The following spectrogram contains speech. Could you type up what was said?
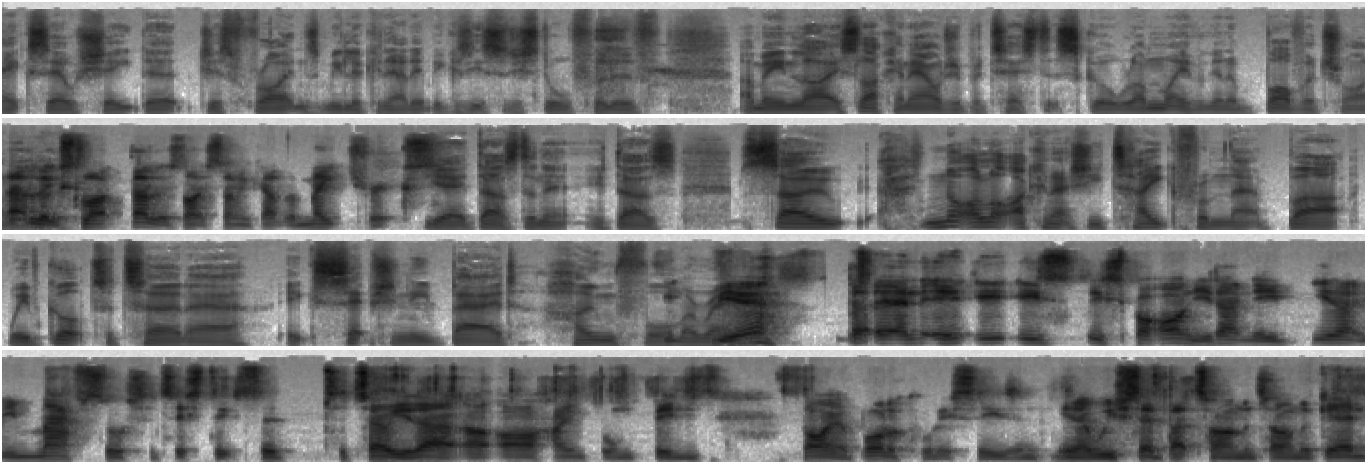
Excel sheet that just frightens me looking at it because it's just all full of, I mean, like it's like an algebra test at school. I'm not even going to bother trying That looks like that looks like something out of the Matrix. Yeah, it does, doesn't it? It does. So, not a lot I can actually take from that, but we've got to turn our exceptionally bad home form around. Yeah, and he's, he's spot on. You don't need you don't need maths or statistics to, to tell you that our, our home form's been diabolical this season. You know, we've said that time and time again.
